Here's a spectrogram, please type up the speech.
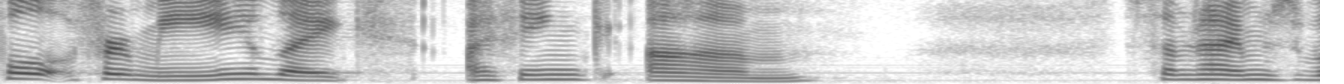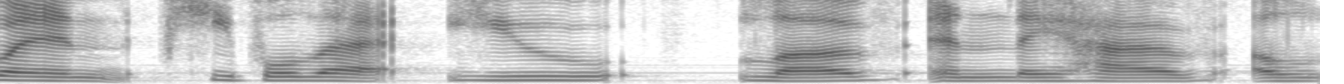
Well, for me, like I think um sometimes when people that you love and they have a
